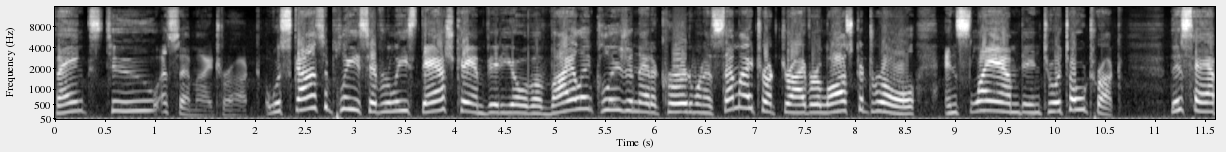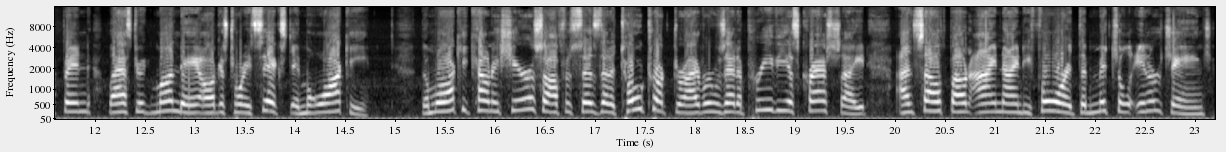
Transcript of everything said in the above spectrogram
thanks to a semi truck. Wisconsin police have released dash cam video of a violent collision that occurred when a semi truck driver lost control and slammed into a tow truck. This happened last week, Monday, August 26th, in Milwaukee. The Milwaukee County Sheriff's Office says that a tow truck driver was at a previous crash site on southbound I 94 at the Mitchell interchange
